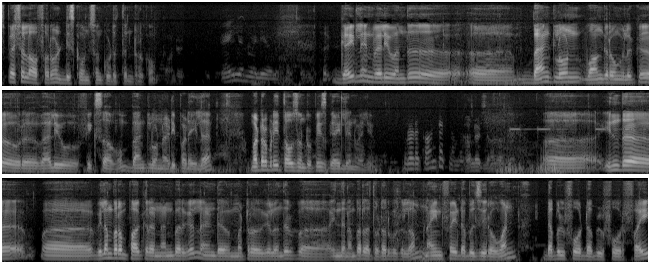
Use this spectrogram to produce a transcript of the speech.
ஸ்பெஷல் ஆஃபரும் டிஸ்கவுண்ட்ஸும் கொடுத்துட்டுருக்கோம் கைட்லைன் வேல்யூ வந்து பேங்க் லோன் வாங்குறவங்களுக்கு ஒரு வேல்யூ ஃபிக்ஸ் ஆகும் பேங்க் லோன் அடிப்படையில். மற்றபடி தௌசண்ட் ருபீஸ் கைட்லைன் வேல்யூ உங்களோட கான்டாக்ட் நம்பர் இந்த விளம்பரம் பார்க்குற நண்பர்கள் அண்டு மற்றவர்கள் வந்து இந்த நம்பரில் தொடர்பு கொள்ளலாம். Nine five double zero one double four double four five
